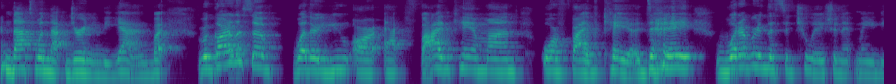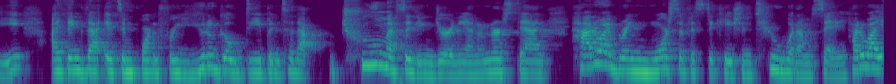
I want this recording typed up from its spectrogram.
And that's when that journey began. But regardless of whether you are at 5K a month or 5K a day, whatever the situation it may be, I think that it's important for you to go deep into that true messaging journey and understand how do I bring more sophistication to what I'm saying? How do I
